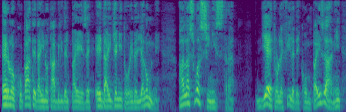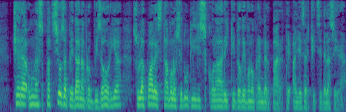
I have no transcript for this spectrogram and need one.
erano occupate dai notabili del paese e dai genitori degli alunni. Alla sua sinistra, dietro le file dei compaesani, c'era una spaziosa pedana provvisoria sulla quale stavano seduti gli scolari che dovevano prender parte agli esercizi della sera.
